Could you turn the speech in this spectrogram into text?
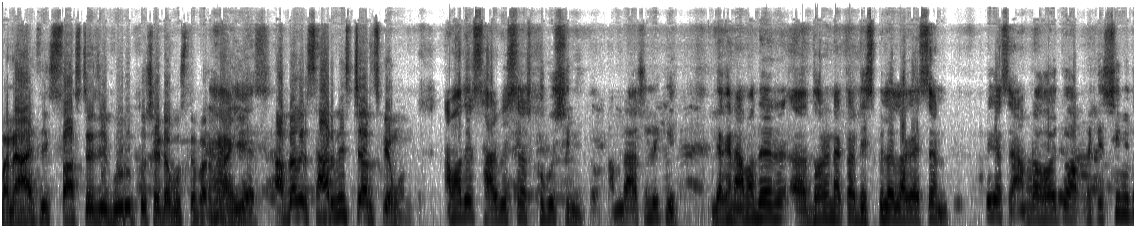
মানে আই ফিক্স ফার্স্টে যে গুরুত্ব সেটা বুঝতে পারবেন হ্যাঁ, আপনাদের সার্ভিস চার্জ কেমন? আমাদের সার্ভিস চার্জ খুবই সীমিত। আমরা আসলে কি দেখেন আমাদের ধরেন একটা ডিসপ্লে লাগাইছেন ঠিক আছে? আমরা হয়তো আপনাকে সীমিত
